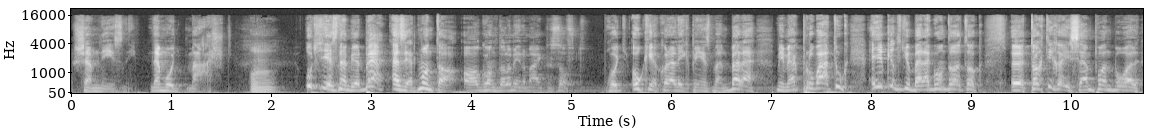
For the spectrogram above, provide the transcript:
sem nézni, nem hogy mást. Uh-huh. Úgyhogy ez nem jött be, ezért mondta a gondolom én a Microsoft, hogy oké, okay, akkor elég pénz ment bele, mi megpróbáltuk. Egyébként, hogyha belegondoltok, taktikai szempontból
